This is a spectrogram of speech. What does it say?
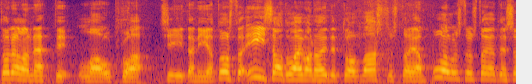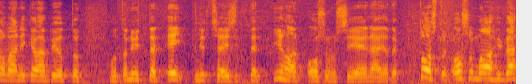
Todella nätti laukkoa siitä niin. Ja tuosta ei saatu aivan ohitettua vastustajan puolustusta, joten se on vähän ikävämpi juttu. Mutta nyt, ei, nyt se ei sitten ihan osunut siihen enää, joten tosta osumaa hyvä,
